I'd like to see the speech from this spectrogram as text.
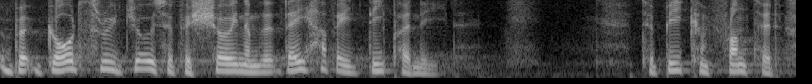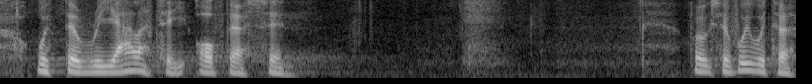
but God, through Joseph, is showing them that they have a deeper need to be confronted with the reality of their sin. Folks, if we were to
